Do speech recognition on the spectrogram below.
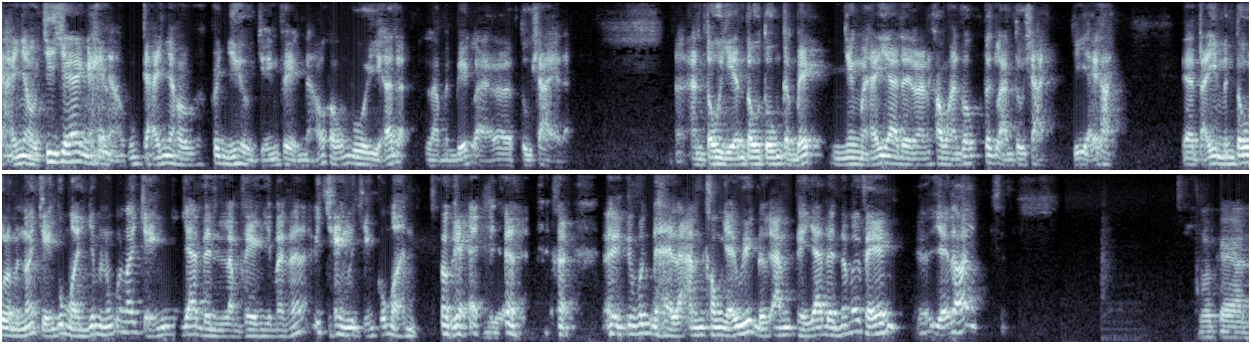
cãi nhau chí chế ngày nào cũng cãi nhau có nhiều chuyện phiền não không vui gì hết á là mình biết là tu sai rồi đó. Anh tu gì anh tu tôi cũng cần biết nhưng mà hãy gia đình anh không hạnh phúc tức là anh tu sai chỉ vậy thôi. Dạ, tại vì mình tu là mình nói chuyện của mình chứ mình không có nói chuyện gia đình làm phiền gì mình hết cái chuyện là chuyện của mình ok? Yeah. cái vấn đề là anh không giải quyết được anh thì gia đình nó mới phiền vậy thôi. Ok anh.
